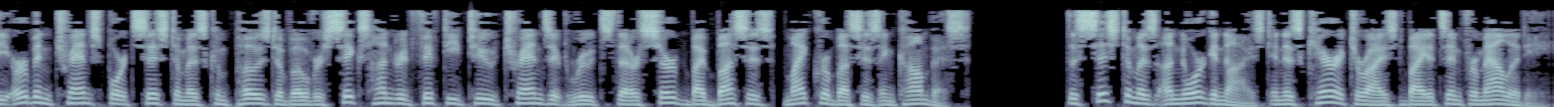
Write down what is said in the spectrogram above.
The urban transport transport system is composed of over 652 transit routes that are served by buses, microbuses and combis. The system is unorganized and is characterized by its informality.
